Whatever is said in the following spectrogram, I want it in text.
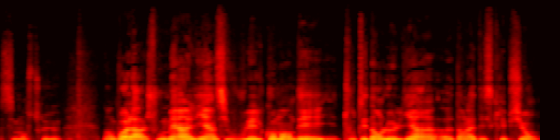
c'est monstrueux. Donc voilà, je vous mets un lien si vous voulez le commander. Tout est dans le lien, euh, dans la description.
